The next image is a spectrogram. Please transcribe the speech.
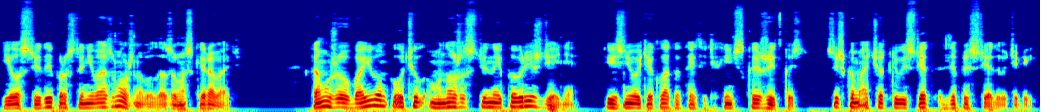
Его следы просто невозможно было замаскировать. К тому же в бою он получил множественные повреждения, из него текла какая-то техническая жидкость, слишком отчетливый след для преследователей.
